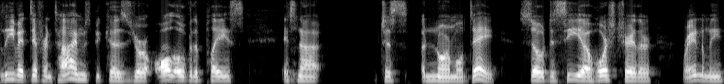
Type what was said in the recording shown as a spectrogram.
leave at different times because you're all over the place. It's not just a normal day. So to see a horse trailer randomly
